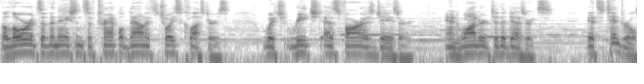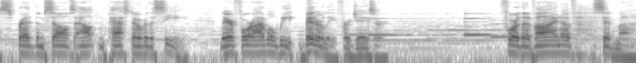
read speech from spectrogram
The lords of the nations have trampled down its choice clusters, which reached as far as Jazer, and wandered to the deserts. Its tendrils spread themselves out and passed over the sea. Therefore I will weep bitterly for Jazer. For the vine of Sibmah,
